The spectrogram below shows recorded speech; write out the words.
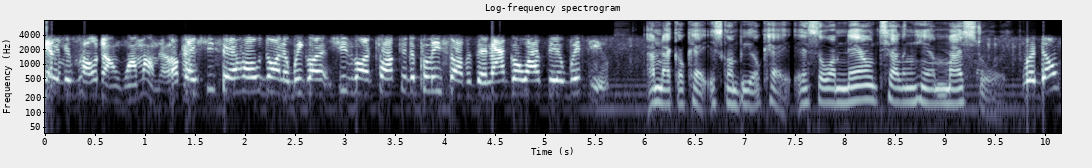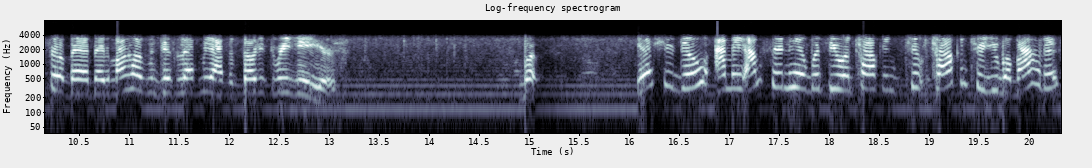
Tell said, him, hold on one moment. okay. She said, hold on, and we going. She's going to talk to the police officer, and I go out there with you. I'm like, okay, it's going to be okay. And so I'm now telling him my story. Well, don't feel bad, baby. My husband just left me after 33 years. But yes, you do. I mean, I'm sitting here with you and talking to talking to you about it.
